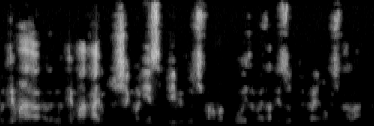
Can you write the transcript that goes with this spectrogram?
Eu tenho uma, eu tenho uma raiva quando chega linha assim, Bíblia, vou te falar uma coisa, mas a pessoa pediu para não te falar.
